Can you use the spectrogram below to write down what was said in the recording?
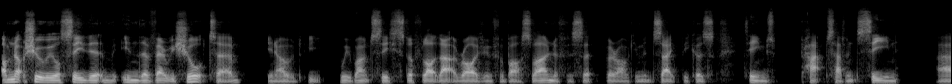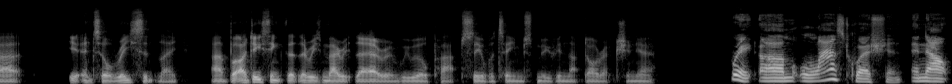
I'm not sure we'll see them in the very short term. You know, we won't see stuff like that arriving for Barcelona for for argument's sake because teams perhaps haven't seen uh, until recently. Uh, but I do think that there is merit there, and we will perhaps see other teams move in that direction. Yeah. Great. Um, last question, and now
